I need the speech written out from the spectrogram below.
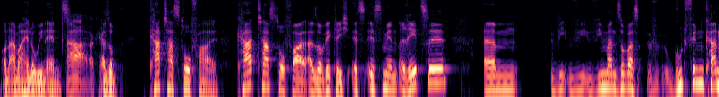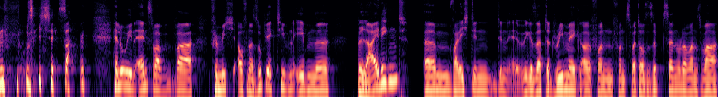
und einmal Halloween Ends. Ah, okay. Also katastrophal. Katastrophal. Also wirklich, es ist mir ein Rätsel, ähm, wie, wie, wie man sowas gut finden kann, muss ich sagen. Halloween Ends war, war für mich auf einer subjektiven Ebene beleidigend, ähm, weil ich den, den, wie gesagt, das Remake äh, von, von 2017 oder wann es war,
